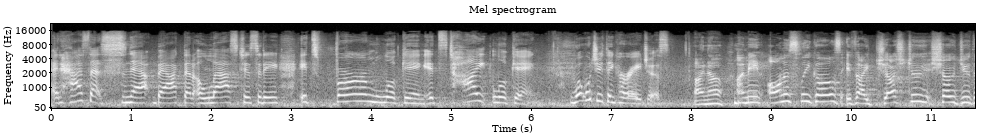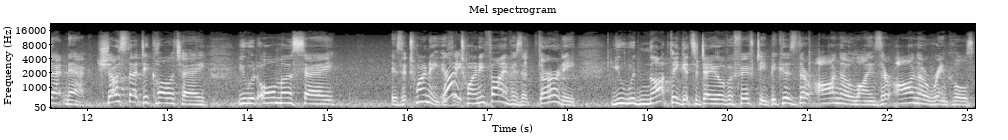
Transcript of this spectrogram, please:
It has that snap back, that elasticity. It's firm looking. It's tight looking. What would you think her age is? I know. I mean, honestly, girls, if I just showed you that neck, just that decollete, you would almost say, is it 20? Is Right. it 25? Is it 30? You would not think it's a day over 50 because there are no lines, there are no wrinkles,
